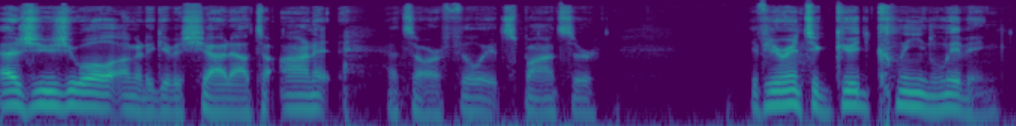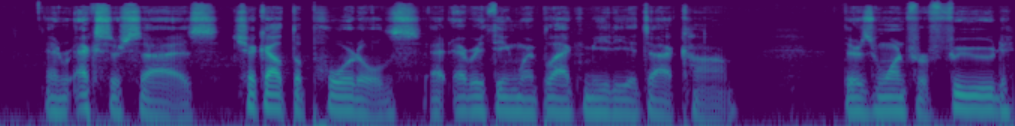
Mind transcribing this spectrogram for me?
As usual, I'm to give a shout out to Onnit. That's our affiliate sponsor. If you're into good, clean living and exercise, check out the portals at everythingwentblackmedia.com. There's one for food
